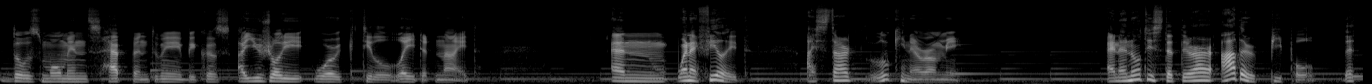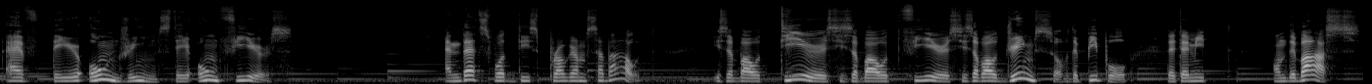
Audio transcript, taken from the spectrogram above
those moments happen to me because I usually work till late at night. And when I feel it, I start looking around me. And I notice that there are other people that have their own dreams, their own fears. And that's what this program's about. It's about tears, it's about fears, it's about dreams of the people that I meet on the bus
